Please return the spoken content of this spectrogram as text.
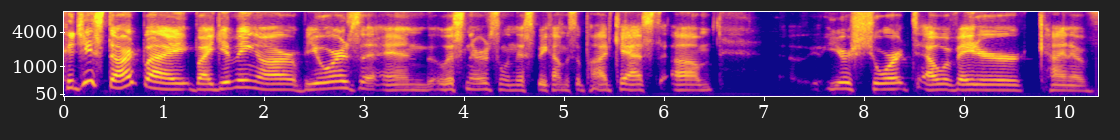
could you start by by giving our viewers and listeners, when this becomes a podcast, um, your short elevator kind of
